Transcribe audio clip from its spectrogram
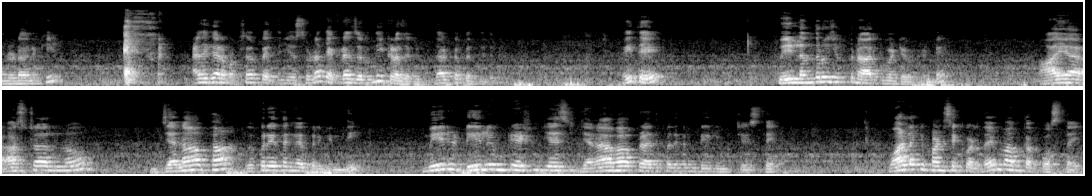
ఉండడానికి అధికార పక్షాలు ప్రయత్నం చేస్తుండే అది ఎక్కడ జరిగింది ఇక్కడ జరిగింది. దాంట్లో పెద్దది అయితే వీళ్ళందరూ చెప్తున్న ఆర్గ్యుమెంట్ ఏమిటంటే ఆయా రాష్ట్రాల్లో జనాభా విపరీతంగా పెరిగింది. మీరు డీలిమిటేషన్ చేసి జనాభా ప్రాతిపదికన డీలిమిట్ చేస్తే వాళ్ళకి ఫండ్స్ ఎక్కువ వెళ్తాయి మాకు తక్కువ వస్తాయి.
